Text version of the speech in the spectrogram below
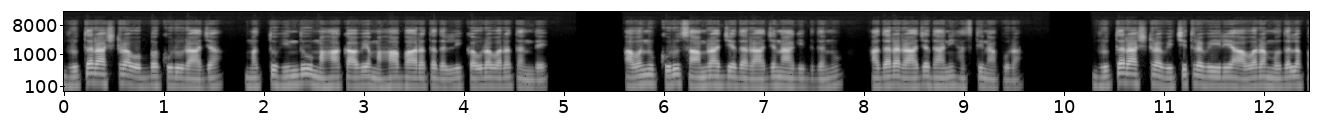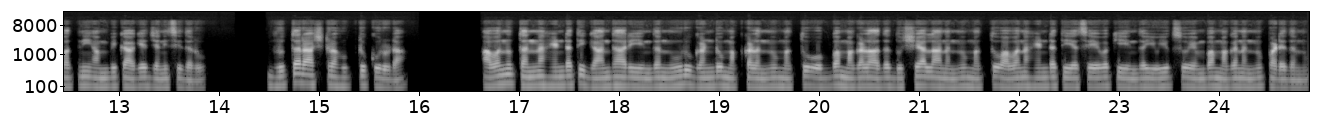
ಧೃತರಾಷ್ಟ್ರ ಒಬ್ಬ ಕುರು ರಾಜ ಮತ್ತು ಹಿಂದೂ ಮಹಾಕಾವ್ಯ ಮಹಾಭಾರತದಲ್ಲಿ ಕೌರವರ ತಂದೆ. ಅವನು ಕುರು ಸಾಮ್ರಾಜ್ಯದ ರಾಜನಾಗಿದ್ದನು, ಅದರ ರಾಜಧಾನಿ ಹಸ್ತಿನಾಪುರ. ಧೃತರಾಷ್ಟ್ರ ವಿಚಿತ್ರವೀರ್ಯ ಅವರ ಮೊದಲ ಪತ್ನಿ ಅಂಬಿಕಾಗೆ ಜನಿಸಿದರು. ಧೃತರಾಷ್ಟ್ರ ಹುಟ್ಟು ಕುರುಡ. ಅವನು ತನ್ನ ಹೆಂಡತಿ ಗಾಂಧಾರಿಯಿಂದ ನೂರು ಗಂಡು ಮಕ್ಕಳನ್ನು ಮತ್ತು ಒಬ್ಬ ಮಗಳಾದ ದುಶ್ಯಾಲಾನನ್ನು ಮತ್ತು ಅವನ ಹೆಂಡತಿಯ ಸೇವಕಿಯಿಂದ ಯುಯುತ್ಸು ಎಂಬ ಮಗನನ್ನು ಪಡೆದನು.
